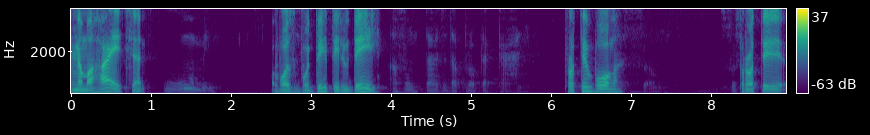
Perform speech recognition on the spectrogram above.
намагається возбудити людей проти Бога, проти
